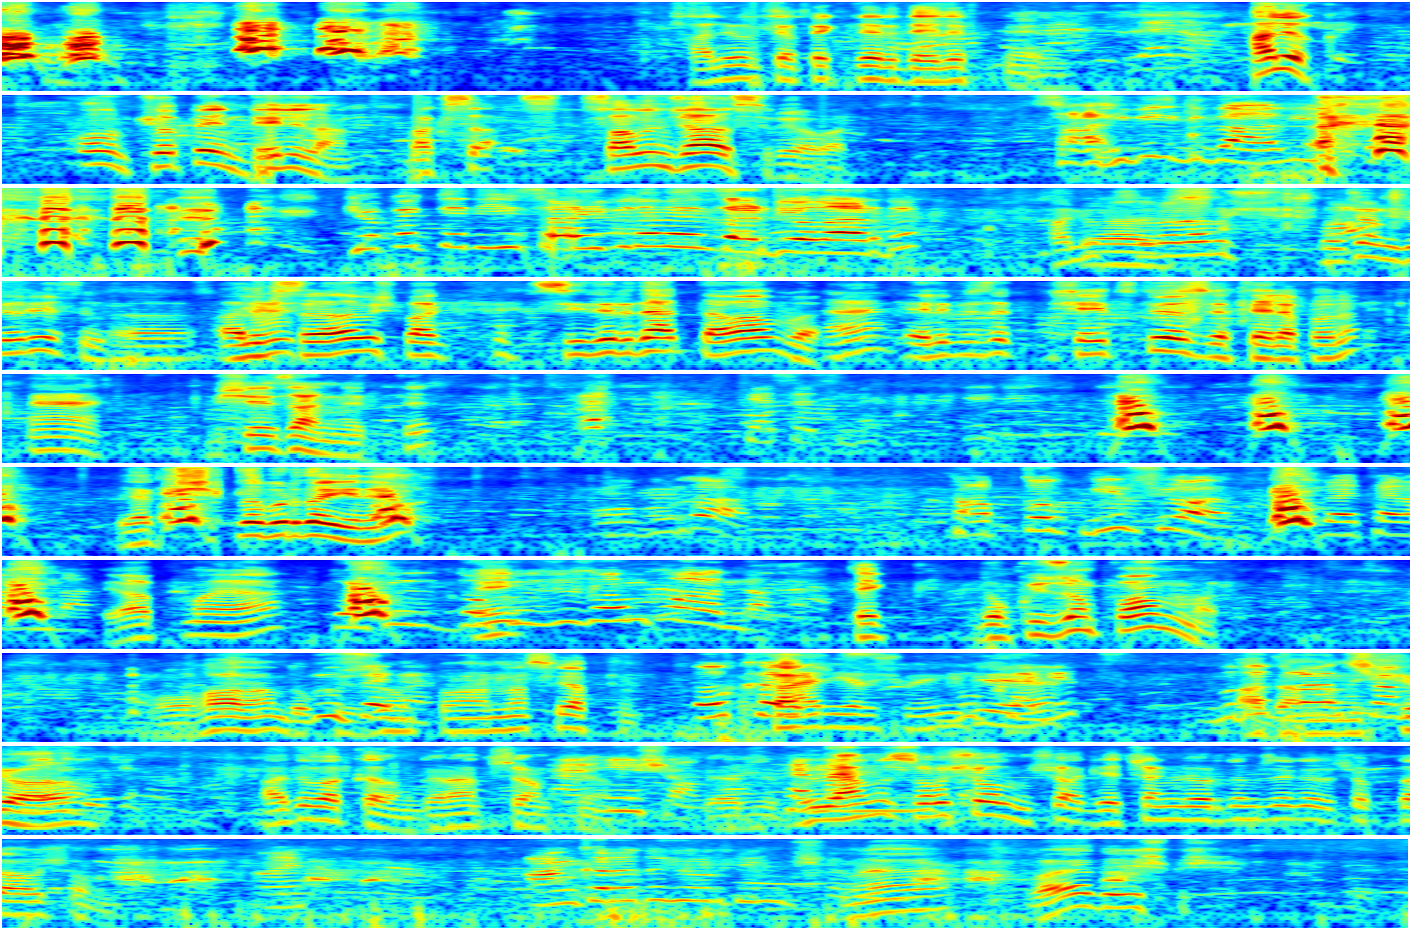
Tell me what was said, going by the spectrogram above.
Haluk'un köpekleri delirtmeyelim. Haluk, oğlum köpeğin deli lan. Bak sa- salıncağı ısırıyor bak. Sahibi gibi abi işte. Köpek dediğin sahibine benzer diyorlardı. Haluk Evet. sıralamış. Hocam görüyorsun. Haluk He? sıralamış bak sinirden tamam mı? He? Elimizde şey tutuyoruz ya telefonu. He. Bir şey zannetti. Kes sesini. Yakışıklı burada yine. O burada. Top Dog 1 şu an veteranda. Yapma ya. 9, 910 puanda. Tek 910 puan mı var? Oha lan 910 sene. puan nasıl yaptın? O Her kayıt. yarışmaya Bu gidiyor ya. kayıt. Bu da Adamın Grand işi Şampiyon o. olacak. Hadi bakalım Grand Şampiyon. Yani inşallah. Göreceğiz. Bu yalnız hoş olmuş ha. Geçen gördüğümüze göre çok daha hoş olmuş. Aynen. Ankara'da gördüğümüş ya. Ne? Baya değişmiş.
